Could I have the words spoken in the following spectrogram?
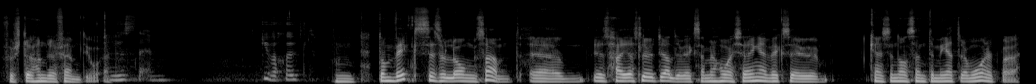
första 150 åren. Just det. Gud vad sjukt. Mm. De växer så långsamt. Eh, hajar slutar ju aldrig växa men hårkärringar växer ju kanske någon centimeter om året bara.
